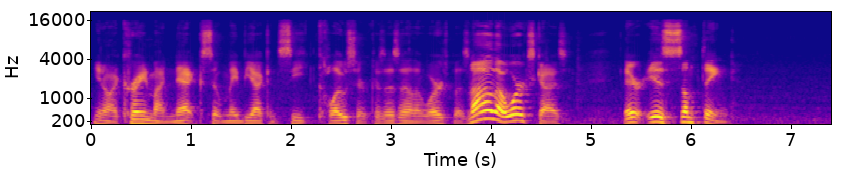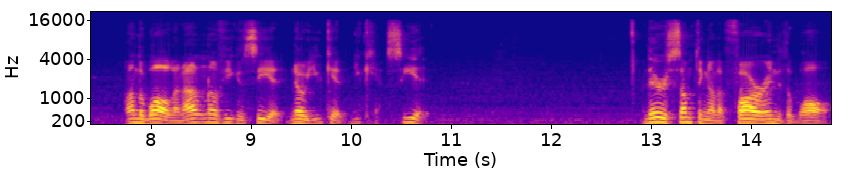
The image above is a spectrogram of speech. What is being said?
you know, I crane my neck so maybe I can see closer because that's how that works. But it's not how that works, guys. There is something on the wall, and I don't know if you can see it. No, you can't. You can't see it. There is something on the far end of the wall.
